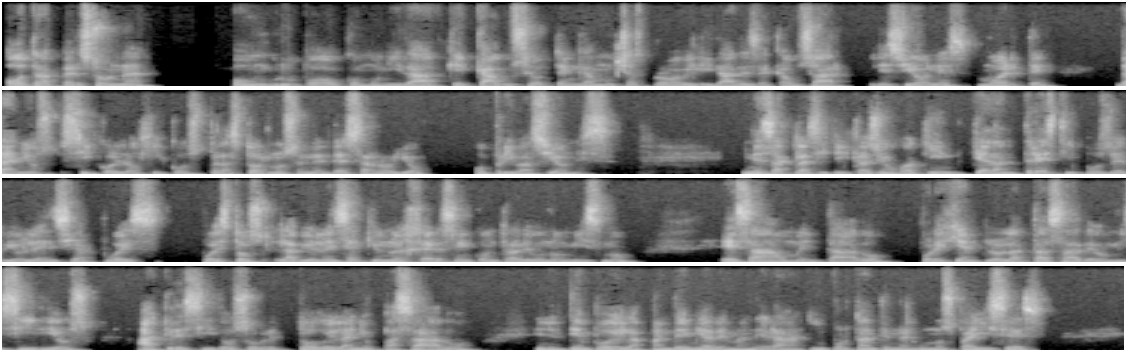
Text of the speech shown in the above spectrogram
otra persona o un grupo o comunidad que cause o tenga muchas probabilidades de causar lesiones, muerte, daños psicológicos, trastornos en el desarrollo o privaciones. En esa clasificación, Joaquín, quedan tres tipos de violencia, pues puestos, la violencia que uno ejerce en contra de uno mismo, esa ha aumentado, por ejemplo, la tasa de homicidios ha crecido sobre todo el año pasado en el tiempo de la pandemia de manera importante en algunos países,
